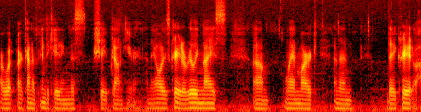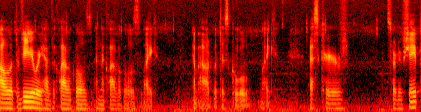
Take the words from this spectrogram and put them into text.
are what are kind of indicating this shape down here. And they always create a really nice um, landmark and then they create a hollow at the V where you have the clavicles and the clavicles like come out with this cool like S curve sort of shape.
